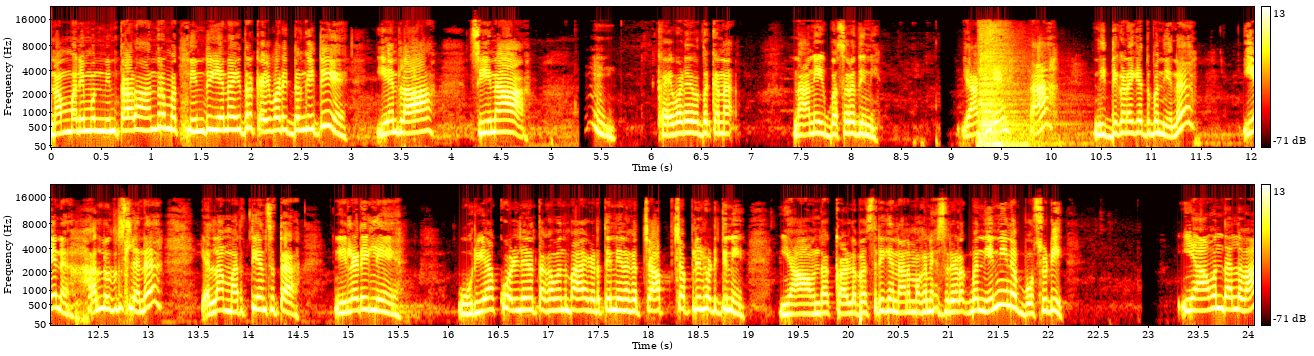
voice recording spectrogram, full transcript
ನಮ್ಮ ಮನೆ ಮುಂದೆ ನಿಂತಾಳ ಅಂದ್ರೆ ಮತ್ತೆ ನಿಂದು ಏನ ಇದ್ರೆ ಕೈವಾಡ ಇದ್ದಂಗೆ ಐತಿ? ಏನ್ಲಾ? ಸೀನಾ? ಹ್ಞೂ ಕೈವಾಡ ಇರೋದಕ್ಕನ ನಾನೀಗ ಬಸರದೀನಿ. ಯಾಕೆ? ಆ? ನಿದ್ದೆಗಣಗೆ ಎದ್ದು ಬಂದೇನ? ಏನು, ಹಲ್ಲು ಉದ್ರಸ್ಲೇನ? ಎಲ್ಲ ಮರ್ತಿ ಅನ್ಸುತ್ತಾ? ಇಲ್ಲಡಿ ಇಲ್ಲಿ, ಉರಿಯಾಕ ಒಳ್ಳೆ ತಗೊಂಬಂದು ಬಾಯಾಗಿಡ್ತೀನಿ ನಿನಗೆ ಚಾಪ್ ಚಪ್ಲಿ ಹೊಡಿತೀನಿ. ಯಾವಂದ ಕಳ್ಳ ಬಸರಿಗೆ ನನ್ನ ಮಗನ ಹೆಸರು ಹೇಳಕ್ ಬಂದು ನೀನು, ಬೊಸುಡಿ? ಯಾವಂದಲ್ವಾ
